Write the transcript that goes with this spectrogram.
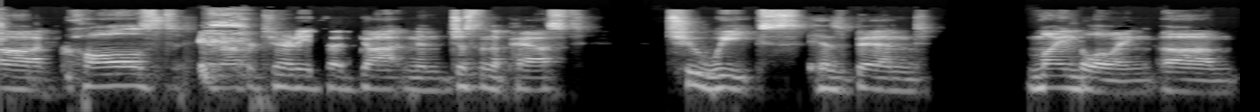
uh, calls and opportunities I've gotten, and just in the past two weeks has been mind blowing. Um,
